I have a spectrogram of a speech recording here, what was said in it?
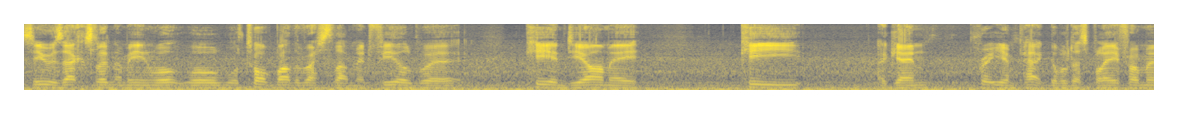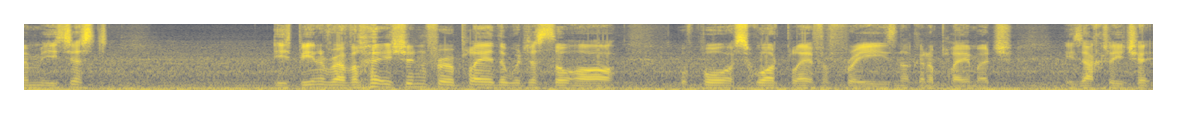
so he was excellent. I mean, we'll, we'll we'll talk about the rest of that midfield where Ki and Diame, Ki again pretty impeccable display from him. He's just he's been a revelation for a player that we just thought, oh, we've bought a squad player for free. He's not going to play much. He's actually ch-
